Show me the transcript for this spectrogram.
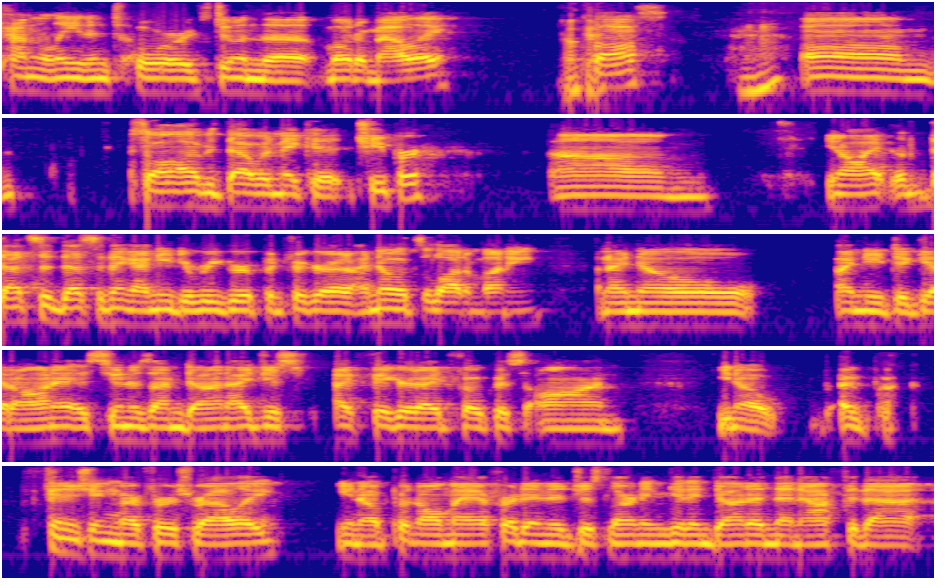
kind of leaning towards doing the Moto Malle okay. class. Mm-hmm. Um, so I would, that would make it cheaper. Um, you know, I, that's that's the thing. I need to regroup and figure out. I know it's a lot of money, and I know I need to get on it as soon as I'm done. I just I figured I'd focus on, you know, uh, finishing my first rally. You know, putting all my effort into just learning, getting done, and then after that,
